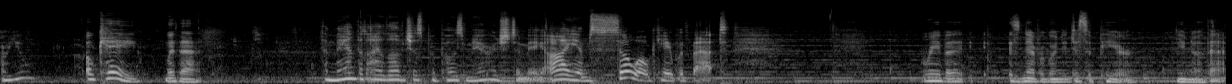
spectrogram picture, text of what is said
Are you okay with that? The man that I love just proposed marriage to me. I am so okay with that. Reva is never going to disappear. You know that.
